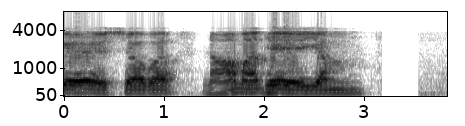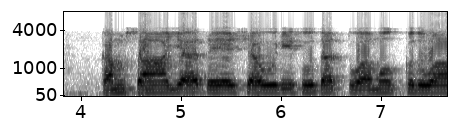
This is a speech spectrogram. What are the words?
केशव नामधेयम्। कंसाय ते शौरिसुतत्वमुक्त्वा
